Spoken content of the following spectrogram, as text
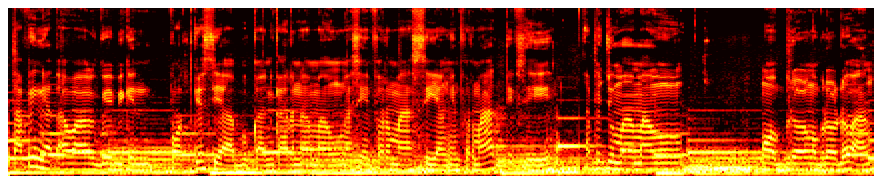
Tapi niat awal gue bikin podcast ya bukan karena mau ngasih informasi yang informatif sih, tapi cuma mau ngobrol-ngobrol doang.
